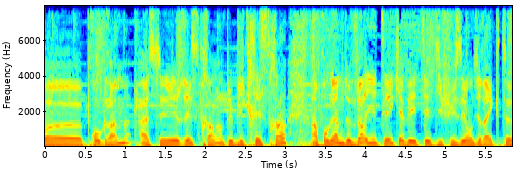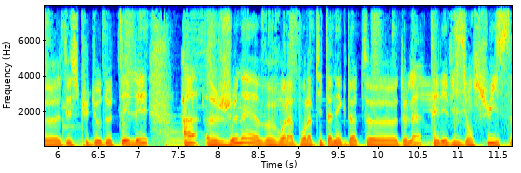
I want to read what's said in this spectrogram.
euh, programmes assez restreints, un public restreint, un programme de variété qui avait été diffusé en direct euh, des studios de télé à Genève. Voilà pour la petite anecdote de la télévision suisse.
